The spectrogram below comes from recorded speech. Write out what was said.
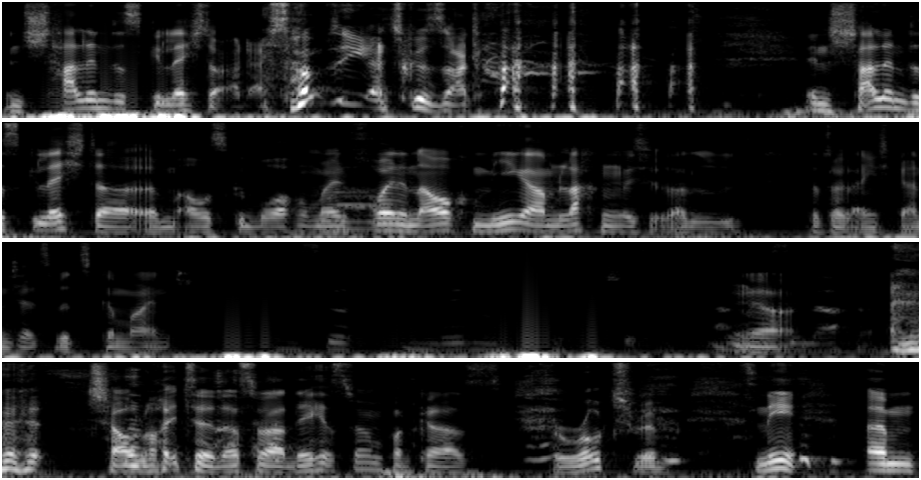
in schallendes Gelächter, "Ah, das haben sie jetzt gesagt, in schallendes Gelächter ähm, ausgebrochen. Meine. Freundin auch mega am Lachen. Ich, also, ich hab's halt eigentlich gar nicht als Witz gemeint. Das wird im Leben beschissen. Ja. Ciao Leute, das war der Historien Podcast. Roadtrip. Nee, ähm,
